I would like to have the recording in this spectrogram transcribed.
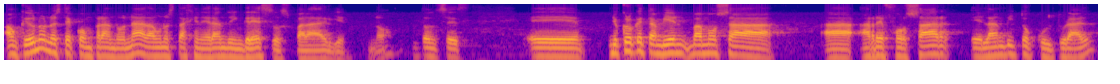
Aunque uno no esté comprando nada, uno está generando ingresos para alguien, ¿no? Entonces, eh, yo creo que también vamos a, reforzar el ámbito cultural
